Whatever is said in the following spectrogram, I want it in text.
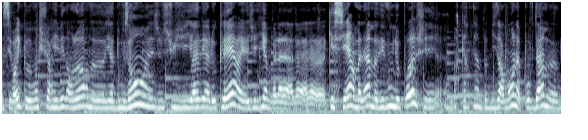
C'est vrai que moi je suis arrivée dans l'Orne euh, il y a 12 ans, et je suis allée à Leclerc et j'ai dit à la, caissière, madame, avez-vous une poche? Et elle m'a regardé un peu bizarrement, la pauvre dame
